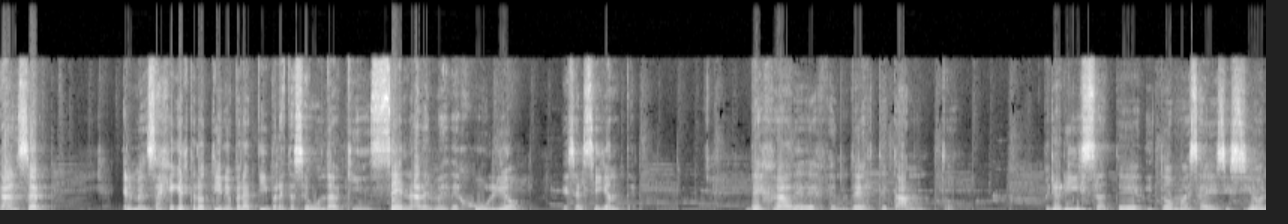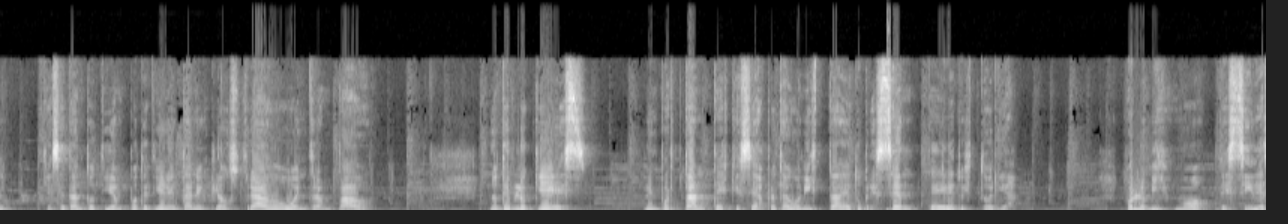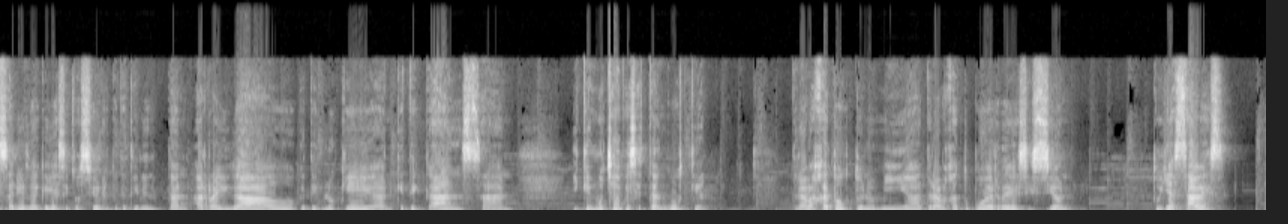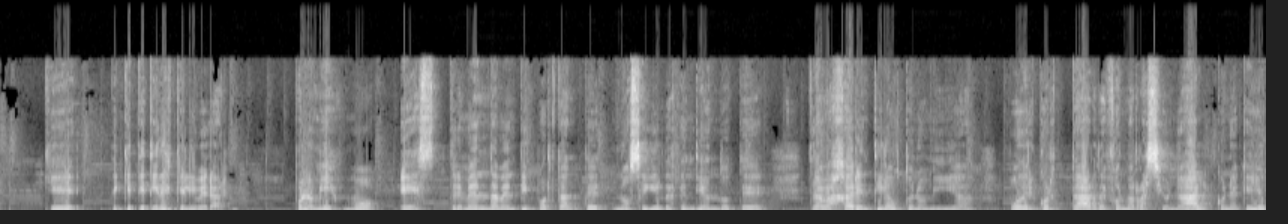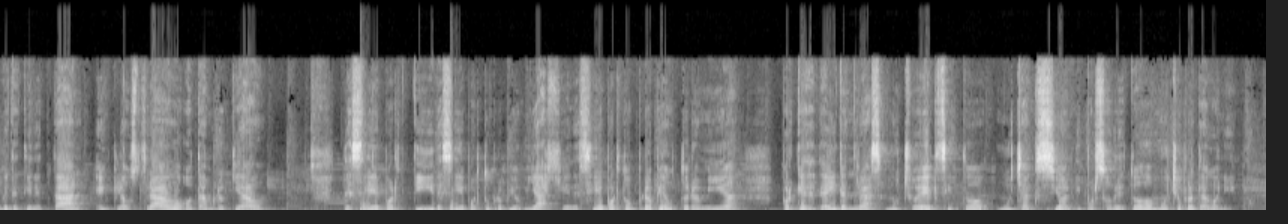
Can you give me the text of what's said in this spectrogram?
Cáncer, el mensaje que el tarot tiene para ti para esta segunda quincena del mes de julio es el siguiente. Deja de defenderte tanto. Priorízate y toma esa decisión que hace tanto tiempo te tiene tan enclaustrado o entrampado. No te bloquees. Lo importante es que seas protagonista de tu presente y de tu historia. Por lo mismo, decide salir de aquellas situaciones que te tienen tan arraigado, que te bloquean, que te cansan y que muchas veces te angustian. Trabaja tu autonomía, trabaja tu poder de decisión. Tú ya sabes que, de qué te tienes que liberar. Por lo mismo, es tremendamente importante no seguir defendiéndote, trabajar en ti la autonomía, poder cortar de forma racional con aquello que te tiene tan enclaustrado o tan bloqueado. Decide por ti, decide por tu propio viaje, decide por tu propia autonomía, porque desde ahí tendrás mucho éxito, mucha acción y por sobre todo mucho protagonismo.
